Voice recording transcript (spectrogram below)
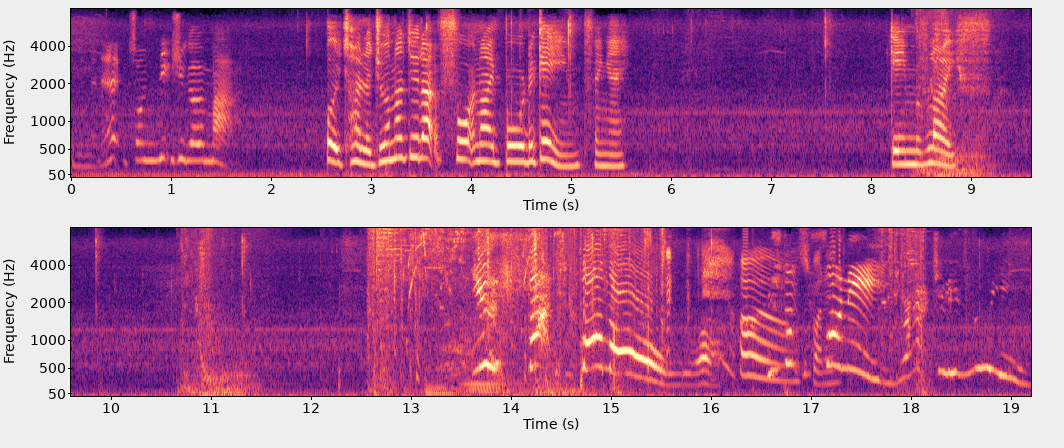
in a minute, so I'm literally going mad. Oi, Tyler, do you wanna do that Fortnite board a game thingy? Game of life. You fat bumhole! It's Oh, not that's funny. funny. You're actually annoying.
